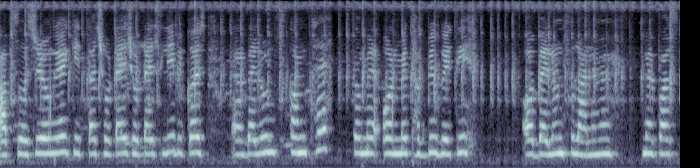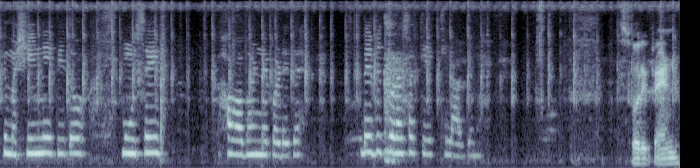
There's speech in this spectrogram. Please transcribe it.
आप सोच रहे होंगे कि इतना छोटा है छोटा इसलिए बिकॉज़ बैलून कम थे तो मैं और मैं थक भी गई थी। और बैलून फुलाने में मेरे पास की मशीन नहीं थी तो मुँह से ही हवा भरने पड़े थे। बेबी थोड़ा सा केक खिला देना सॉरी फ्रेंड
